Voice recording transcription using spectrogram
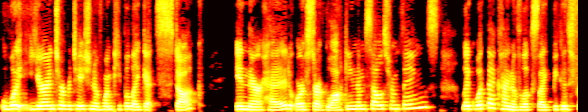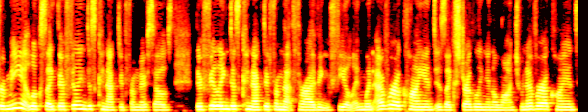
what your interpretation of when people like get stuck in their head or start blocking themselves from things like what that kind of looks like because for me it looks like they're feeling disconnected from themselves. They're feeling disconnected from that thriving feeling. Whenever a client is like struggling in a launch whenever a client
